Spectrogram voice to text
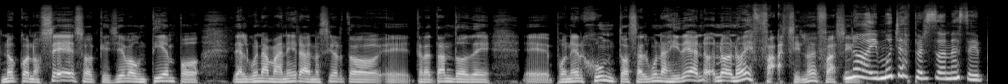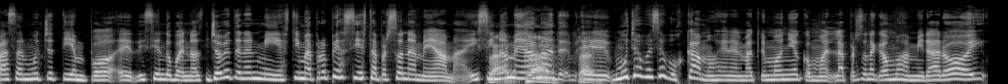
no conoces o que lleva un tiempo de alguna manera, ¿no es cierto?, eh, tratando de eh, poner juntos algunas ideas. No, no, no es fácil, no es fácil. No, y muchas personas se pasan mucho tiempo eh, diciendo, bueno, yo voy a tener mi estima propia si esta persona me ama. Y si no me ama, muchas veces buscamos en el matrimonio, como la persona que vamos a mirar hoy,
